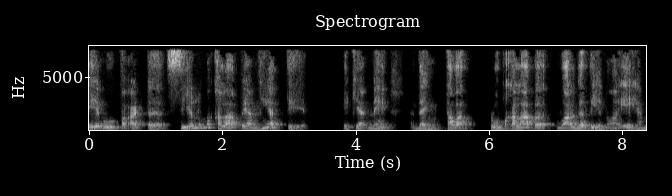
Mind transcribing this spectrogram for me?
ඒ රූප අට සියලුම කලාපයන්හි ඇත්තේය. ඒ කියන්නේ දැන් තවත් රූප කලාප වර්ග තියෙනවා. ඒ හැම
